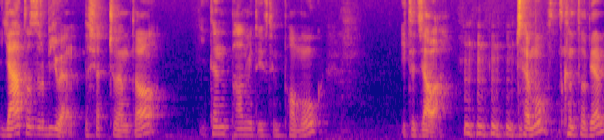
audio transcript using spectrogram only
ja to zrobiłem, doświadczyłem to i ten Pan mi tutaj w tym pomógł i to działa. Czemu? Skąd to wiem?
